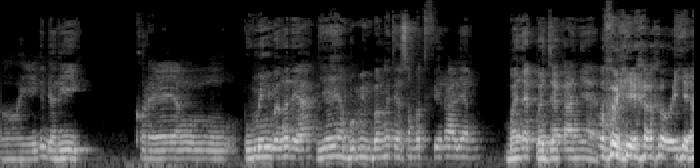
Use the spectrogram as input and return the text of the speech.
Oh iya itu dari Korea yang booming banget ya? Iya yang booming banget yang sempat viral yang banyak bajakannya. Oh iya oh iya.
